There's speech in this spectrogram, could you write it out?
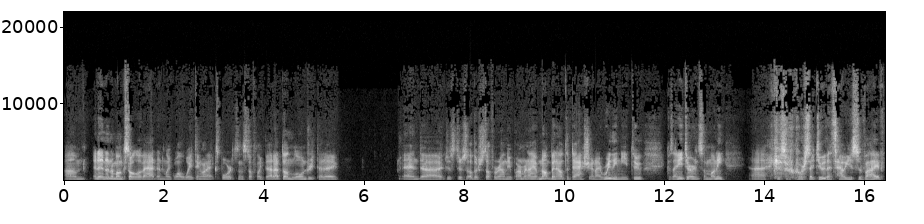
Um, and in and amongst all of that, and like while waiting on exports and stuff like that, I've done laundry today. And uh, just just other stuff around the apartment. I have not been out to Dash, and I really need to, because I need to earn some money because uh, of course I do. That's how you survive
